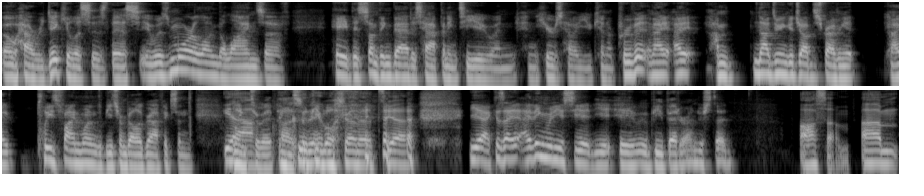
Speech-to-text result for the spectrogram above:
oh, how ridiculous is this? It was more along the lines of, hey, there's something bad is happening to you, and and here's how you can improve it. And I, I I'm not doing a good job describing it. I please find one of the beach umbrella graphics and yeah, link to it. Uh, so people show notes. Yeah, yeah, because I, I think when you see it, it would be better understood. Awesome. Um,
